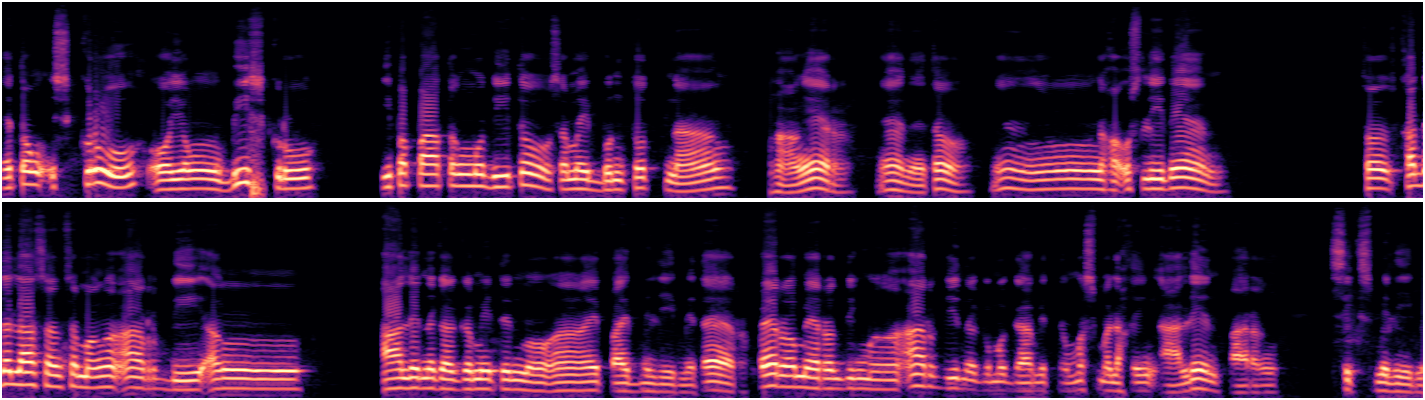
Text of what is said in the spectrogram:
itong screw o yung B-screw, ipapatong mo dito sa may buntot ng hanger. Yan, ito. Yan, yung nakausli na yan. So, kadalasan sa mga RD, ang allen na gagamitin mo ay 5 mm. Pero meron ding mga RD na gumagamit ng mas malaking allen, parang 6 mm.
